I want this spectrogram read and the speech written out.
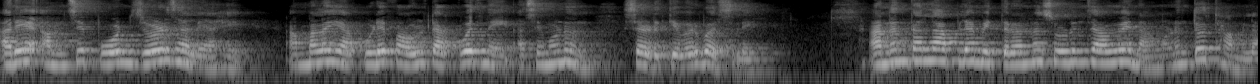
अरे आमचे पोट जड झाले आहे. आम्हाला यापुढे पाऊल टाकवत नाही असे म्हणून सडकेवर बसले. अनंताला आपल्या मित्रांना सोडून जावे ना म्हणून तो थांबला.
